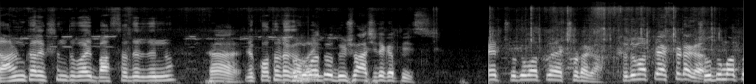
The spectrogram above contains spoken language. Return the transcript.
দারুণ কালেকশন তো ভাই বাচ্চাদের জন্য। হ্যাঁ। কত টাকা শুধুমাত্র দুইশো আশি টাকা পিস শুধুমাত্র একশো টাকা। শুধুমাত্র একশো টাকা? শুধুমাত্র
